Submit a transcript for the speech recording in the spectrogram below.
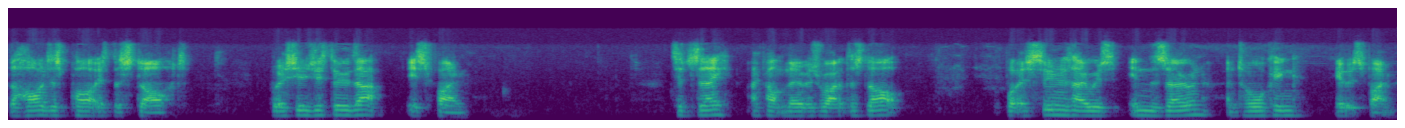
The hardest part is the start. But as soon as you're through that, it's fine. So today, I felt nervous right at the start. But as soon as I was in the zone and talking, it was fine.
